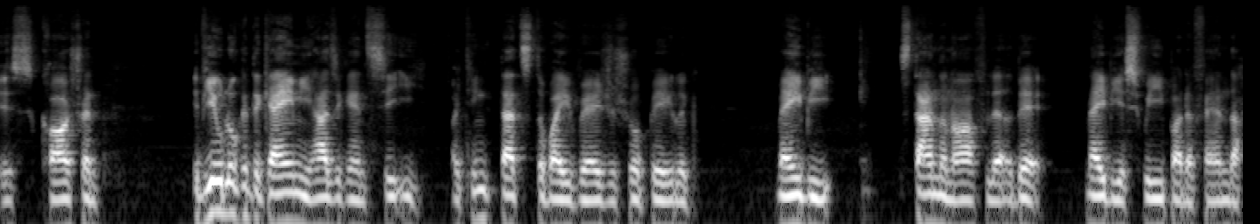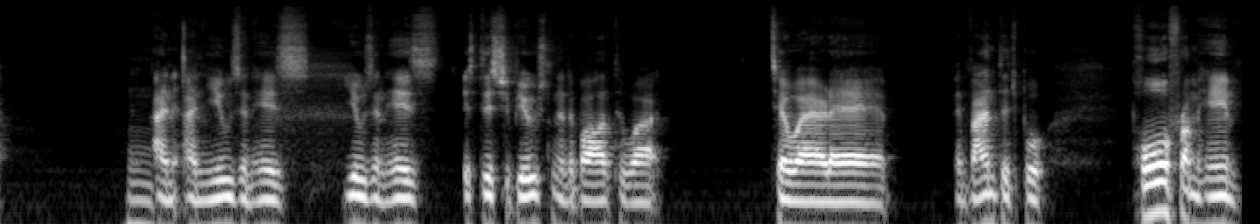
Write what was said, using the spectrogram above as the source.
his car strength. If you look at the game he has against City, I think that's the way Virgil should be. Like maybe standing off a little bit, maybe a sweep or defender, mm. and and using his using his his distribution of the ball to our to our uh, advantage. But poor from him.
